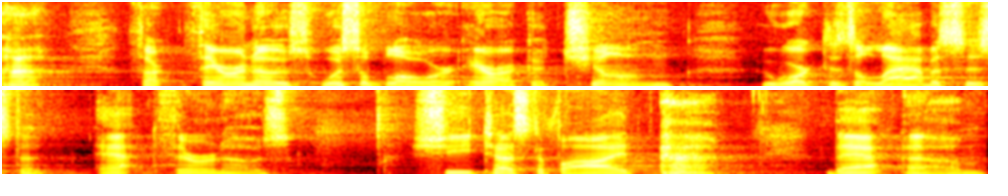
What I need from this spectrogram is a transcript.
uh, Theranos whistleblower Erika Cheung, who worked as a lab assistant at Theranos. She testified that um,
